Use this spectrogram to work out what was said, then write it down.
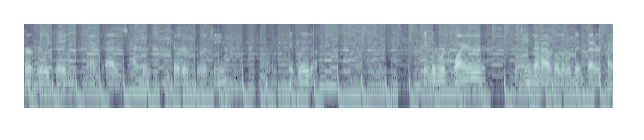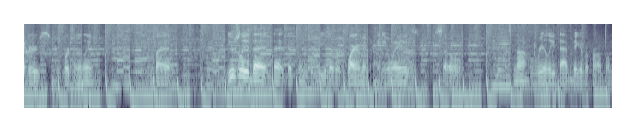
Kurt really could act as active decoder for a team. Um, it would it would require the team to have a little bit better kiters, unfortunately. But usually that, that, that tends to be the requirement anyways so it's not really that big of a problem.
